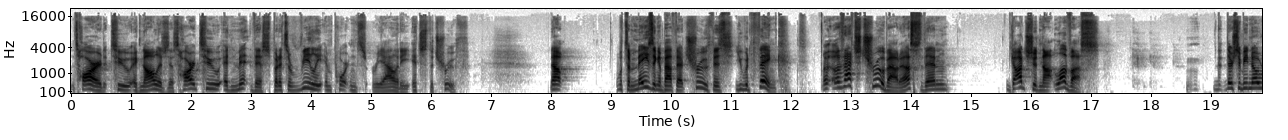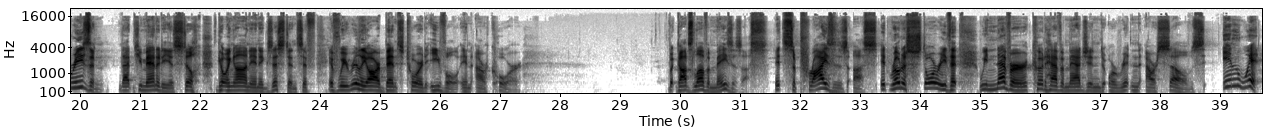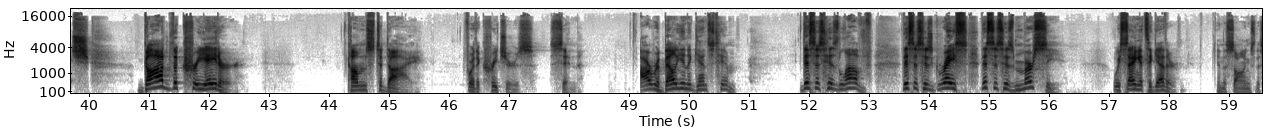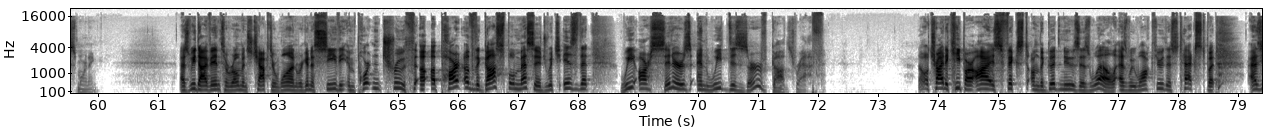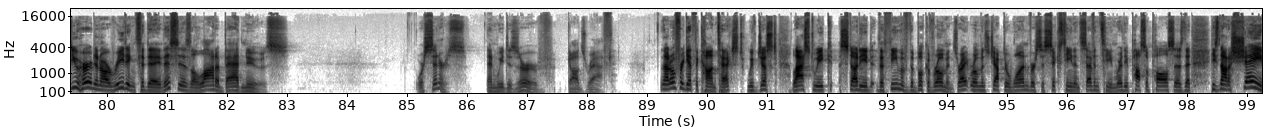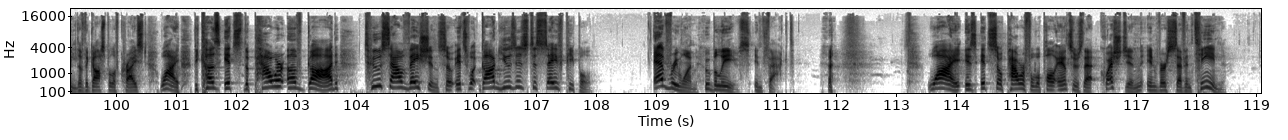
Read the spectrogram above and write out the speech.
It's hard to acknowledge this, hard to admit this, but it's a really important reality. It's the truth. Now, what's amazing about that truth is you would think, oh, oh, if that's true about us, then God should not love us. There should be no reason that humanity is still going on in existence if, if we really are bent toward evil in our core. But God's love amazes us. It surprises us. It wrote a story that we never could have imagined or written ourselves, in which God the Creator comes to die for the creature's sin. Our rebellion against Him. This is His love. This is His grace. This is His mercy. We sang it together in the songs this morning. As we dive into Romans chapter 1, we're going to see the important truth, a, a, part of the gospel message, which is that we are sinners and we deserve God's wrath. Now, we'll try to keep our eyes fixed on the good news as well as we walk through this text, but as you heard in our reading today, this is a lot of bad news. We're sinners and we deserve God's wrath. Now, don't forget the context. We've just last week studied the theme of the book of Romans, right? Romans chapter 1, verses 16 and 17, where the Apostle Paul says that he's not ashamed of the gospel of Christ. Why? Because it's the power of God to salvation. So it's what God uses to save people. Everyone who believes, in fact. Why is it so powerful? Well, Paul answers that question in verse 17.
